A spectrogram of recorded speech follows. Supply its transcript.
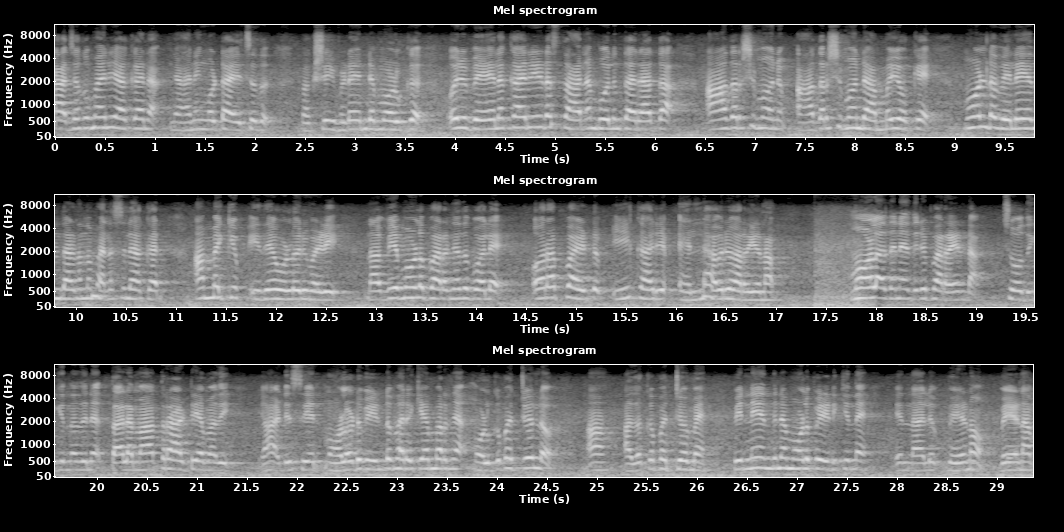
രാജകുമാരിയാക്കാനാ ഞാൻ ഇങ്ങോട്ട് അയച്ചത്. പക്ഷേ ഇവിടെ എന്റെ മോൾക്ക് ഒരു വേലക്കാരിയുടെ സ്ഥാനം പോലും തരാത്ത ആദർശമോനും ആദർശമോന്റെ അമ്മയും ഒക്കെ മോളുടെ വില എന്താണെന്ന് മനസ്സിലാക്കാൻ അമ്മയ്ക്കും ഇതേ ഉള്ളൊരു വഴി. നവ്യമോൾ പറഞ്ഞതുപോലെ ഉറപ്പായിട്ടും ഈ കാര്യം എല്ലാവരും അറിയണം. മോൾ അതിനെതിരെ പറയണ്ട. ചോദിക്കുന്നതിന് തല മാത്രം ആട്ടിയാൽ മതി. ആ ഡിസൈൻ മോളോട് വീണ്ടും വരയ്ക്കാൻ പറഞ്ഞ മോൾക്ക് പറ്റുമല്ലോ? ആ അതൊക്കെ പറ്റുമേ പിന്നെ എന്തിനാ മോൾ പേടിക്കുന്നേ? എന്നാലും വേണോ? വേണം.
